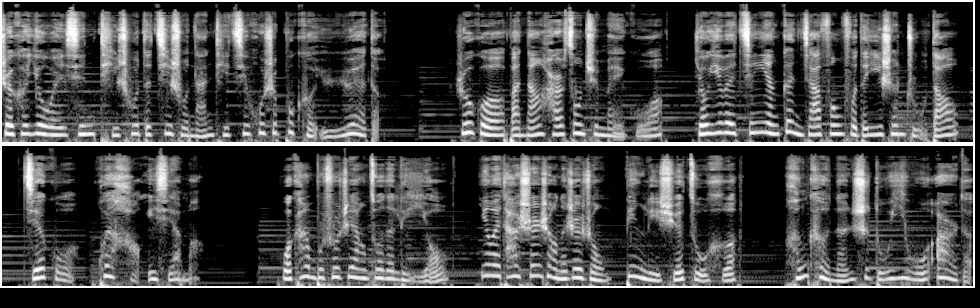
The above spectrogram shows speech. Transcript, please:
这颗右卫星提出的技术难题几乎是不可逾越的。如果把男孩送去美国，由一位经验更加丰富的医生主刀，结果会好一些吗？我看不出这样做的理由，因为他身上的这种病理学组合很可能是独一无二的。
